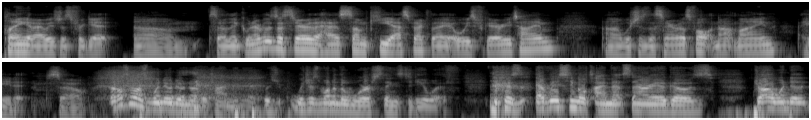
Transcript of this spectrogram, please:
playing it, I always just forget. Um, so like whenever there's a scenario that has some key aspect that I always forget every time, uh, which is the scenario's fault, not mine, I hate it. So It also has window to another time in it, which which is one of the worst things to deal with because every single time that scenario goes, draw a window,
